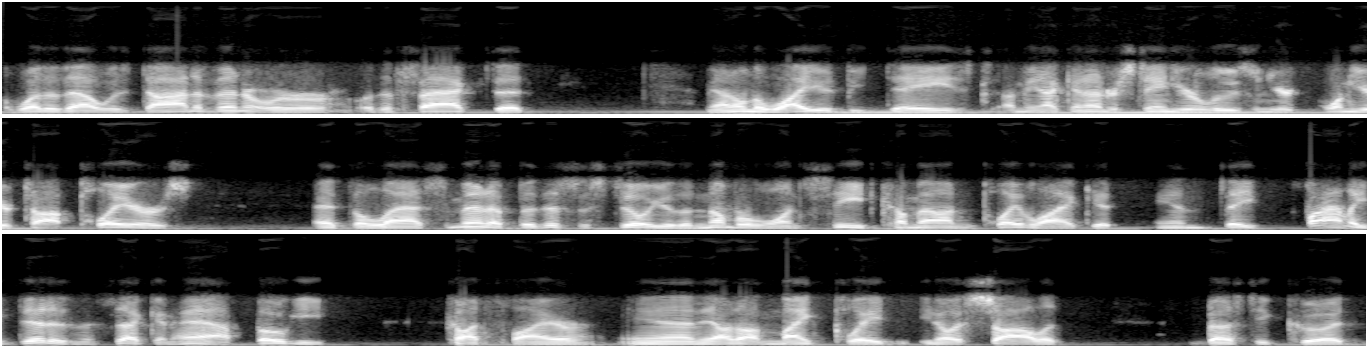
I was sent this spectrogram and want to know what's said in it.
whether that was Donovan or or the fact that I, mean, I don't know why you'd be dazed. I mean I can understand you're losing your one of your top players at the last minute, but this is still you're the number one seed. Come out and play like it, and they finally did it in the second half. Bogey caught fire, and I thought Mike played, you know, a solid, best he could.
